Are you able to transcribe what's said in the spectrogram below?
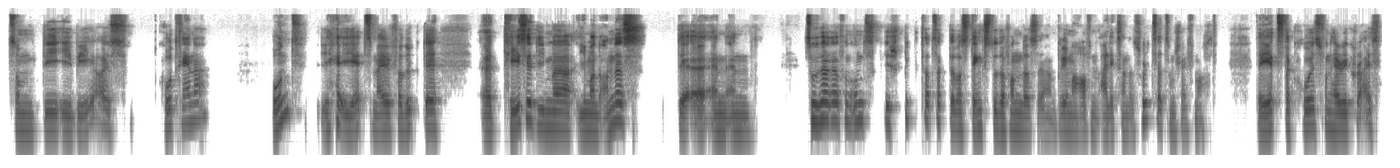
zum DEB als Co-Trainer. Und jetzt meine verrückte äh, These, die mir jemand anders, der äh, ein, ein Zuhörer von uns gespickt hat, sagt, was denkst du davon, dass äh, Bremerhaven Alexander Sulzer zum Chef macht, der jetzt der Co ist von Harry Kreis?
